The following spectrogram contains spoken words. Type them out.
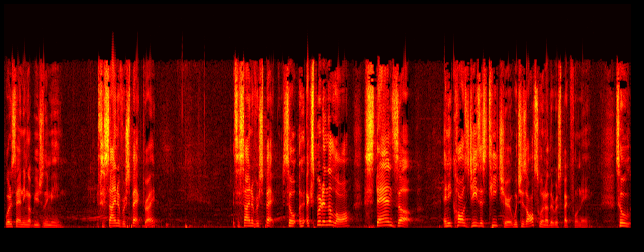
What does standing up usually mean? It's a sign of respect, right? It's a sign of respect. So, an expert in the law stands up and he calls Jesus teacher, which is also another respectful name. So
